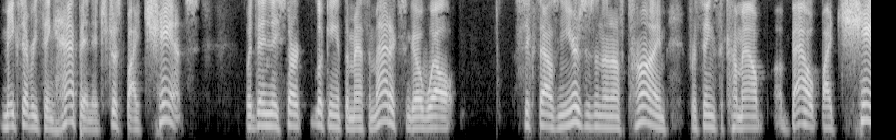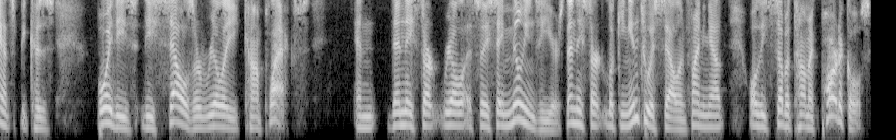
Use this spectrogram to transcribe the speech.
makes everything happen. It's just by chance. But then they start looking at the mathematics and go well 6000 years isn't enough time for things to come out about by chance because boy these these cells are really complex. And then they start real so they say millions of years. Then they start looking into a cell and finding out all these subatomic particles.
